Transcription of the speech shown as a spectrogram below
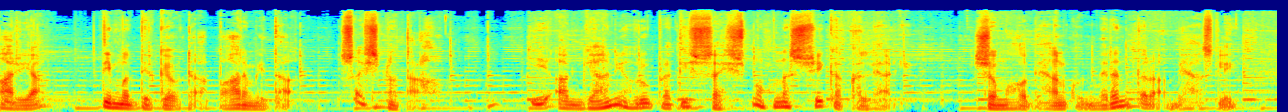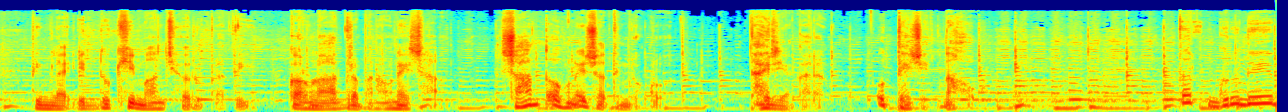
आर्य तीमध्येको एउटा पारमिता सहिष्णुता हो। यी अज्ञानीहरूप्रति सहिष्णु हुन सिक कल्याणी। समूह ध्यानको निरन्तर अभ्यासले तिमीलाई यी दुखी मान्छेहरूप्रति करुणाद्र बनाउनेछ। शान्त हुनेछ तिम्रो क्रोध। धैर्य उत्तेजित नहो। तर गुरुदेव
